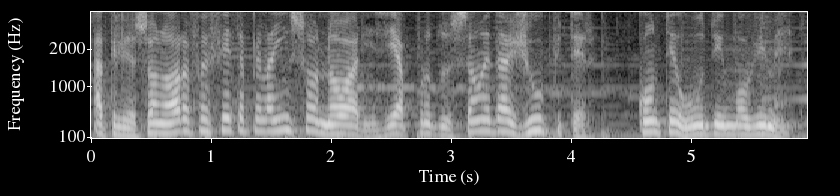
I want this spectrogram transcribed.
A trilha sonora foi feita pela Insonores e a produção é da Júpiter, conteúdo em movimento.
